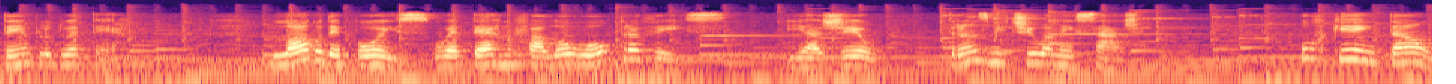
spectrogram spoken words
templo do Eterno. Logo depois, o Eterno falou outra vez e Ageu transmitiu a mensagem. Por que então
